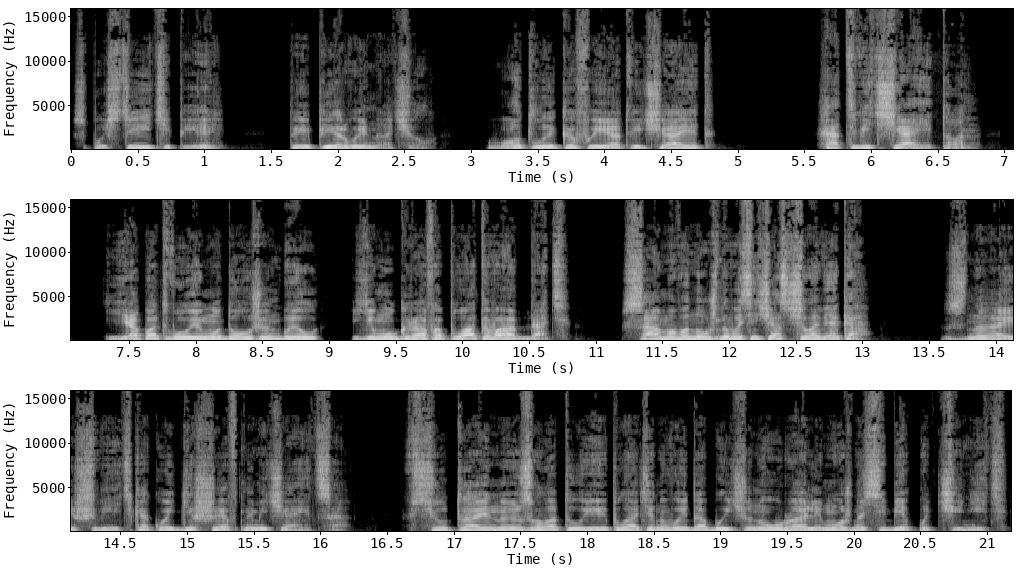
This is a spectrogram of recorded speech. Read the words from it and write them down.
Спусти и теперь. Ты первый начал. Вот Лыков и отвечает. Отвечает он. Я, по-твоему, должен был ему графа Платова отдать? Самого нужного сейчас человека? Знаешь ведь, какой гешефт намечается. Всю тайную золотую и платиновую добычу на Урале можно себе подчинить.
